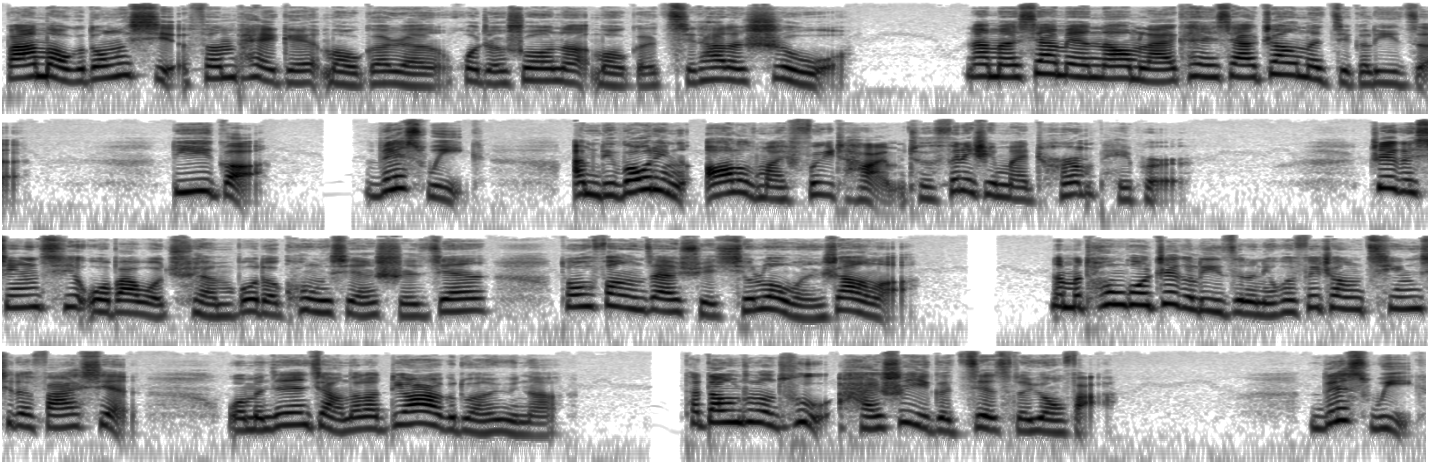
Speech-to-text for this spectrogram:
把某个东西分配给某个人，或者说呢某个其他的事物。 那么下面呢，我们来看一下这样的几个例子。第一个，This week I'm devoting all of my free time to finishing my term paper。这个星期我把我全部的空闲时间都放在学期论文上了。那么通过这个例子呢，你会非常清晰的发现，我们今天讲到的第二个短语呢，它当中的 to 还是一个介词的用法。This week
